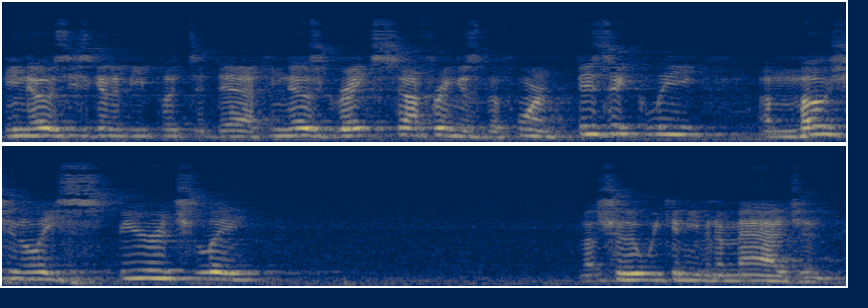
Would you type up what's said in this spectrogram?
He knows he's going to be put to death. He knows great suffering is before him physically, emotionally, spiritually. I'm not sure that we can even imagine.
